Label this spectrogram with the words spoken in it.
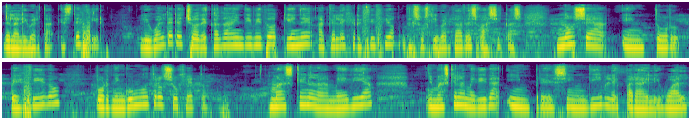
de la libertad, es decir, el igual derecho de cada individuo tiene aquel ejercicio de sus libertades básicas. No se ha entorpecido por ningún otro sujeto, más que en la media, más que en la medida imprescindible para el igual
